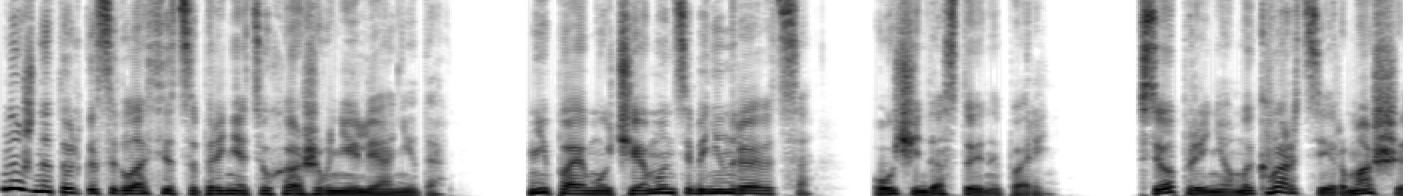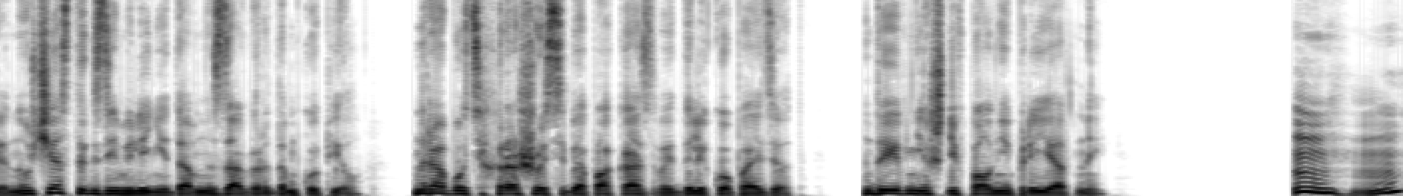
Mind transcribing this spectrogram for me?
нужно только согласиться принять ухаживание Леонида. Не пойму, чем он тебе не нравится». Очень достойный парень. Все при нем, и квартира, машина, участок земли недавно за городом купил. На работе хорошо себя показывает, далеко пойдет. Да и внешне вполне приятный. «Угу»,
